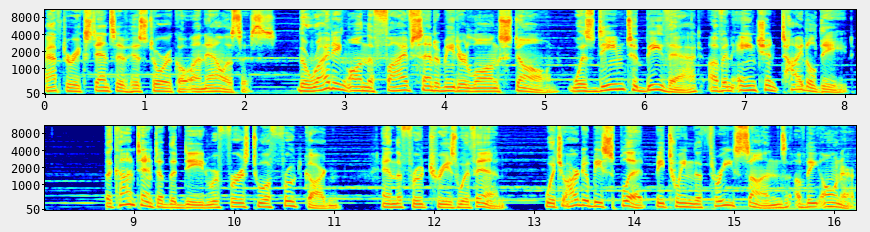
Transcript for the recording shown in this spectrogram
After extensive historical analysis, the writing on the 5 centimeter long stone was deemed to be that of an ancient title deed. The content of the deed refers to a fruit garden and the fruit trees within, which are to be split between the three sons of the owner.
